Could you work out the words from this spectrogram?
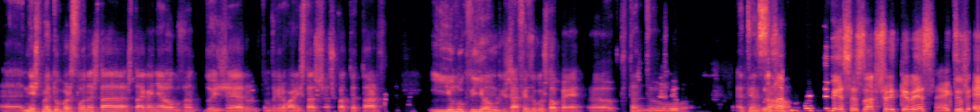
Uh, neste momento o Barcelona está, está a ganhar ao Levante 2-0, estamos a gravar isto às, às 4 da tarde, e o Luke de Jong já fez o gosto ao pé, uh, portanto Atenção. Não sabes foi de cabeça, sabes foi de cabeça. É que tu, é,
